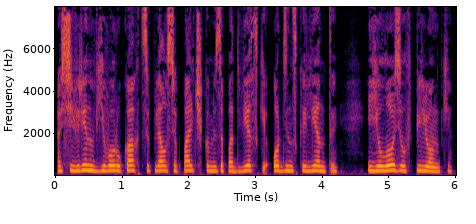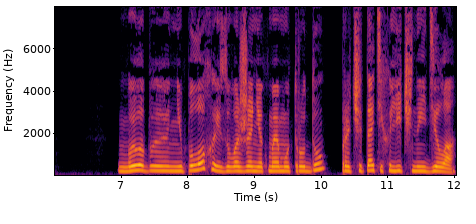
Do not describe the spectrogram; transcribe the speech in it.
А Северин в его руках цеплялся пальчиками за подвески орденской ленты и елозил в пеленке. Было бы неплохо из уважения к моему труду прочитать их личные дела.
